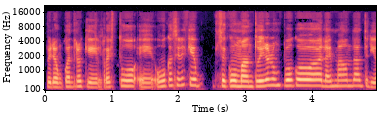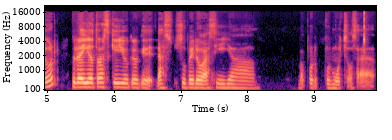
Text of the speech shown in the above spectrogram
Pero encuentro que el resto, eh, hubo canciones que se como mantuvieron un poco la misma onda anterior, pero hay otras que yo creo que las superó así ya por, por mucho. O sea,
